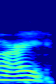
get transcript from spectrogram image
All right.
